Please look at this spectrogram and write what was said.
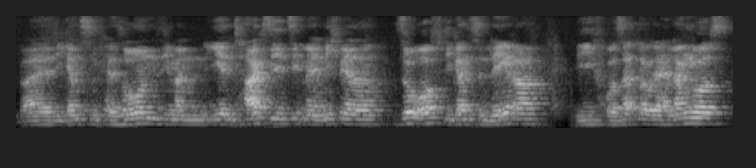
weil die ganzen Personen, die man jeden Tag sieht, sieht man ja nicht mehr so oft. Die ganzen Lehrer, wie Frau Sattler oder Herr Langos,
